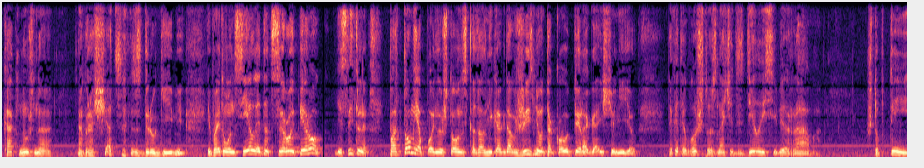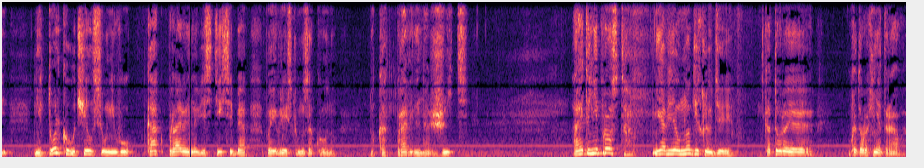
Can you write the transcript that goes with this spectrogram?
как нужно обращаться с другими. И поэтому он съел этот сырой пирог. Действительно, потом я понял, что он сказал, никогда в жизни он такого пирога еще не ел. Так это вот что значит «сделай себе рава», чтобы ты не только учился у него, как правильно вести себя по еврейскому закону, но как правильно жить. А это не просто. Я видел многих людей, которые, у которых нет рава.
